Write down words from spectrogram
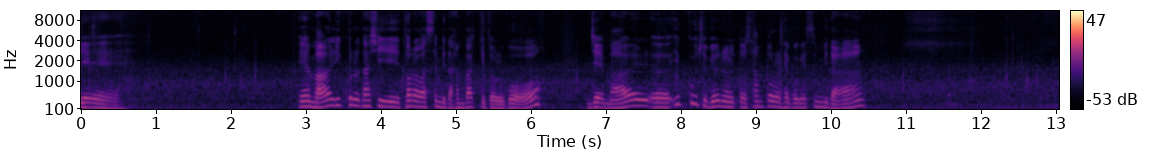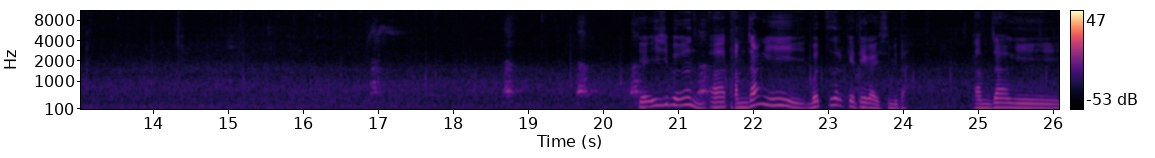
예. 예, 마을 입구로 다시 돌아왔습니다. 한 바퀴 돌고. 이제 마을 어, 입구 주변을 또 산보를 해 보겠습니다. 예, 이 집은 아, 담장이 멋스럽게 되어 있습니다. 담장이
